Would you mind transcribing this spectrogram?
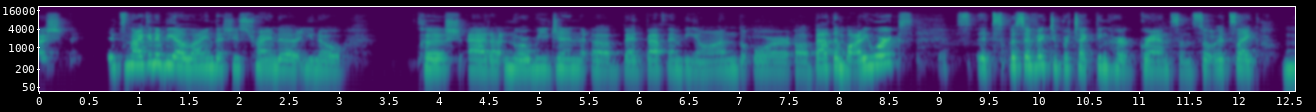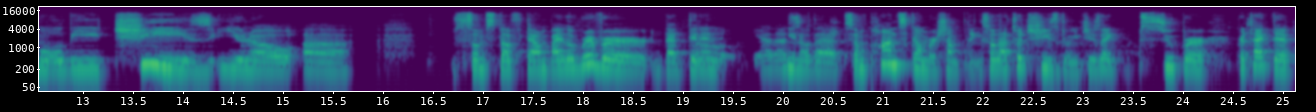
know sh- it's not going to be a line that she's trying to you know push at a Norwegian uh, Bed Bath and Beyond or uh, Bath and Body Works. It's- It's specific to protecting her grandson, so it's like moldy cheese, you know, uh, some stuff down by the river that didn't Oh, yeah, that's you know that some pond scum or something so that's what she's doing she's like super protective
